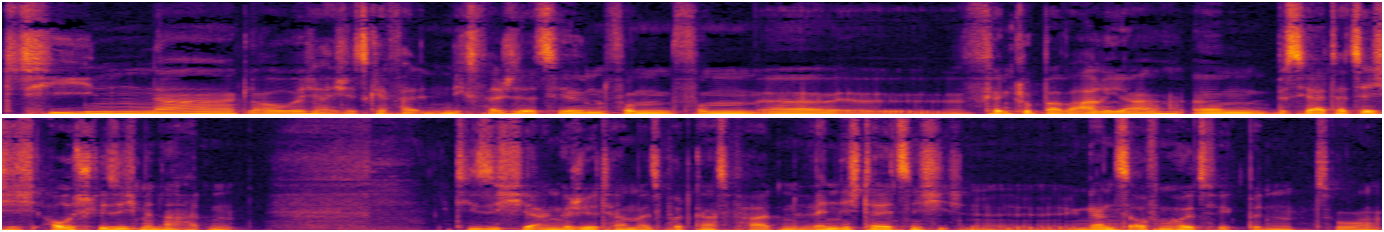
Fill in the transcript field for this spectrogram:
Tina, glaube ich, ich will jetzt nichts Falsches erzählen, vom, vom äh, Fanclub Bavaria, ähm, bisher tatsächlich ausschließlich Männer hatten die sich hier engagiert haben als Podcast-Partner. Wenn ich da jetzt nicht äh, ganz auf dem Holzweg bin, so.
